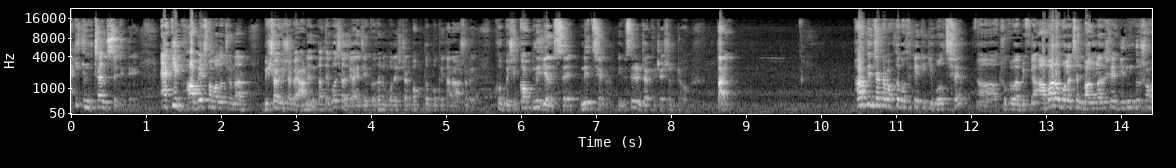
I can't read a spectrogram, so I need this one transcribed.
একই ইন্টেন্সিটিতে একইভাবে সমালোচনার বিষয় হিসেবে আনেন। তাতে বোঝা যায় যে প্রধান উপদেষ্টার বক্তব্যকে তারা আসলে খুব বেশি কগনিজেন্সে নিচ্ছে না। বিবিসির ইন্টারপ্রিটেশনটাও তাই। ভারত তিন চারটা বক্তব্য থেকে কি কি বলছে? শুক্রবার ব্রিফিং আবারও বলেছেন বাংলাদেশে হিন্দু সহ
